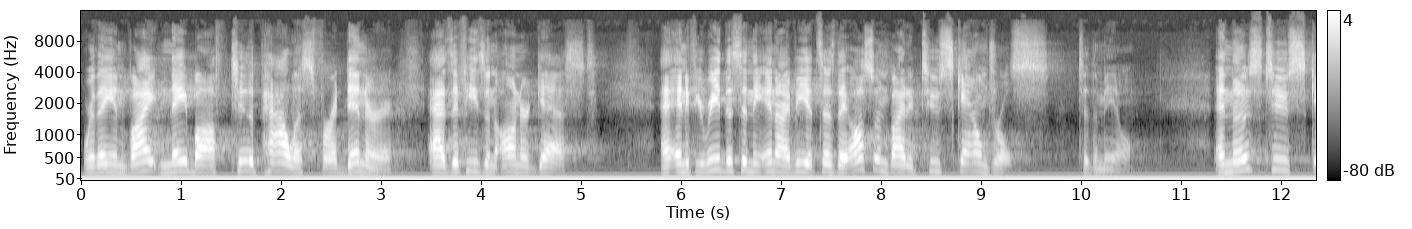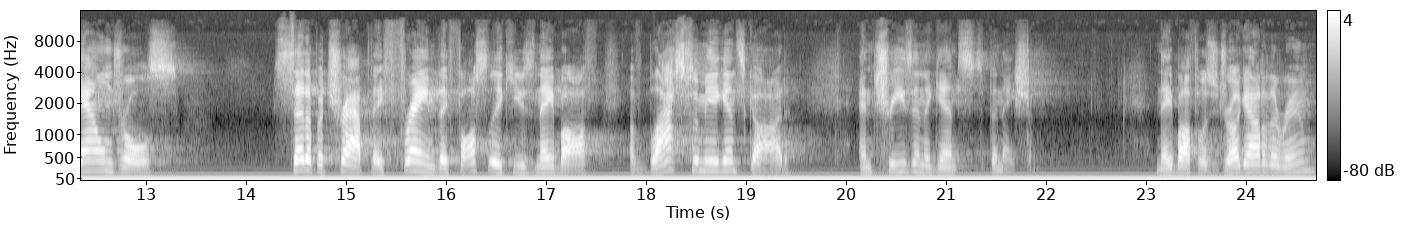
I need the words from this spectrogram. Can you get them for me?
where they invite Naboth to the palace for a dinner as if he's an honored guest. And if you read this in the NIV, it says they also invited two scoundrels to the meal. And those two scoundrels set up a trap. They framed, they falsely accused Naboth of blasphemy against God and treason against the nation. Naboth was drug out of the room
